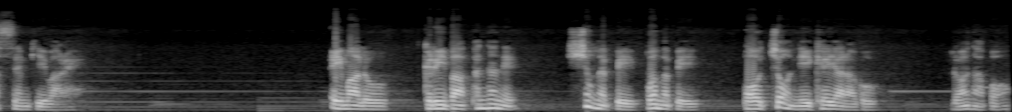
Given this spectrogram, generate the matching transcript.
အဆင်ပြေပါတယ်အိမ်မလိုဂရီပါဖနှက်နဲ့ရှုံမပေဘွက်မပေဘော်ကြော့နေခဲ့ရတာကိုလွမ်းတာပေါ့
